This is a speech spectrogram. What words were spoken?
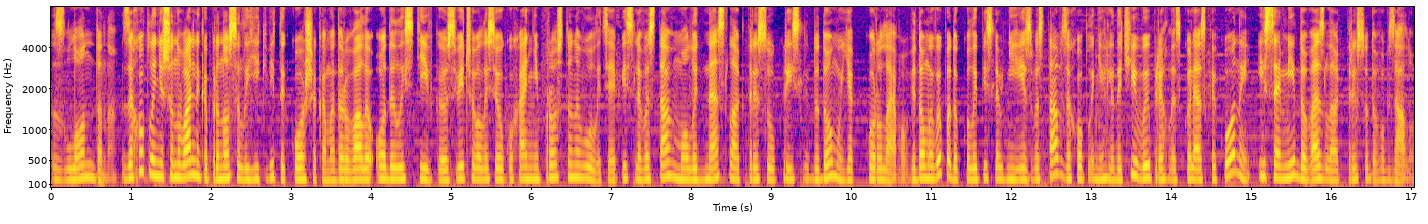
з Лондона. Захоплені шанувальники приносили їй квіти кошиками, дарували оди листівки, освічувалися у коханні просто на вулиці. А після вистав молодь несла актрису у кріслі додому як королеву. Відомий випадок, коли після однієї з вистав захоплені глядачі випрягли з коляски коней і самі довезли актрису до вокзалу.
